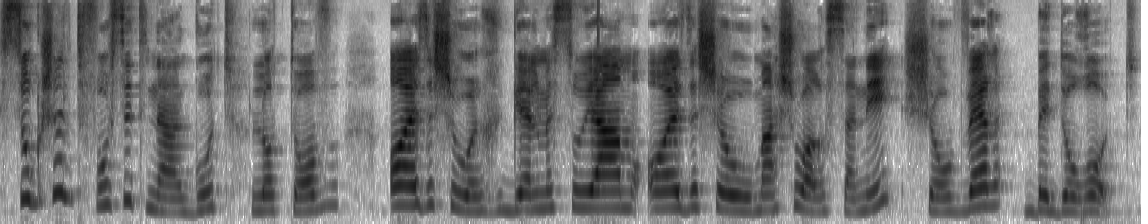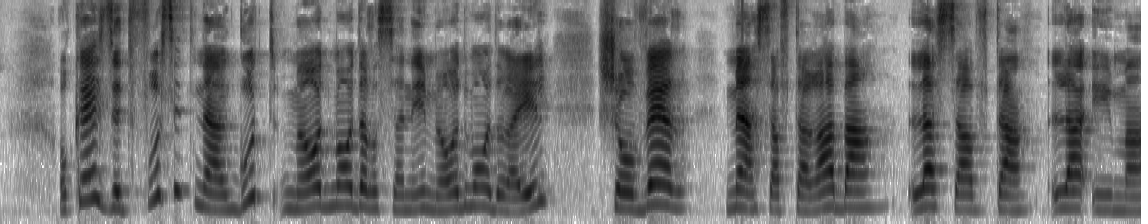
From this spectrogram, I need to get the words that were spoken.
סוג של דפוס התנהגות לא טוב, או איזשהו הרגל מסוים, או איזשהו משהו הרסני שעובר בדורות. אוקיי? זה דפוס התנהגות מאוד מאוד הרסני, מאוד מאוד רעיל, שעובר מהסבתא רבא לסבתא, לאימא,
